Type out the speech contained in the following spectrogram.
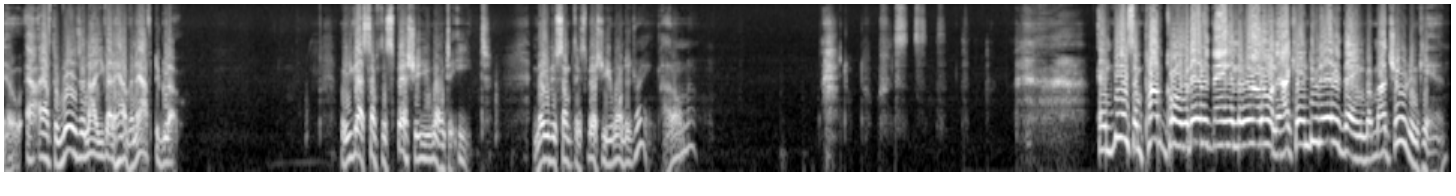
You know, after Wednesday night, you got to have an afterglow. When you got something special you want to eat, maybe something special you want to drink. I don't know. I don't know. and then some popcorn with everything in the world on it. I can't do everything, but my children can.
